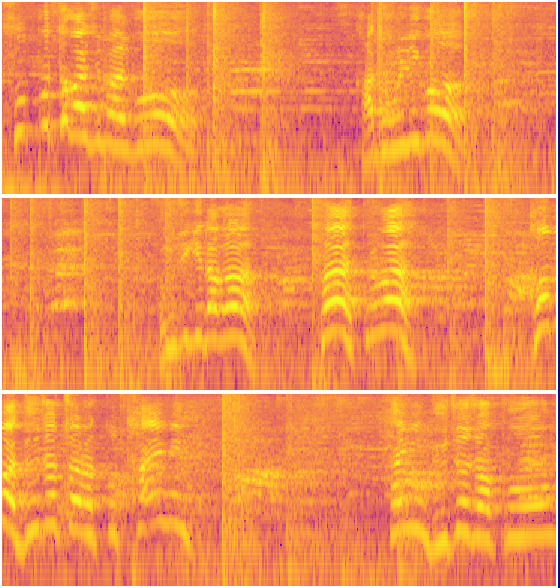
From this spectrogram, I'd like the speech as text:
훅부터 가지 말고. 가드 올리고. 움직이다가. 가 들어가. 거봐 늦었잖아. 또 타이밍 타이밍 늦어 자꾸.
